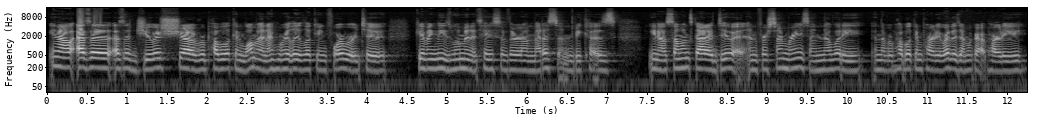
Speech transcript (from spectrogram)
you know, as a as a Jewish uh, Republican woman, I'm really looking forward to giving these women a taste of their own medicine because you know someone's got to do it. And for some reason nobody in the republican party or the democrat party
